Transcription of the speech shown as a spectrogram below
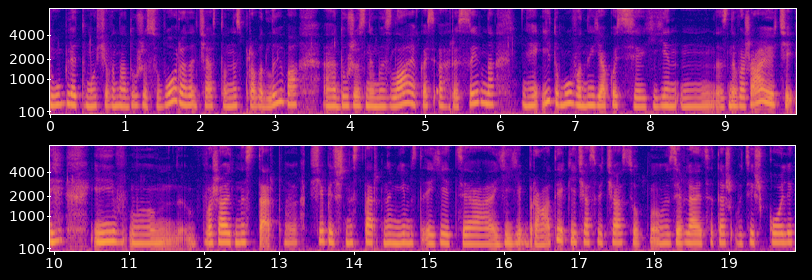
люблять, тому що вона дуже сувора, часто несправедлива, е, дуже з ними зла, якась агресивна, Е, і тому вони якось її зневажають і, і вважають нестерпною. Ще більш нестерпним їм здається її брат, який час від часу з'являється теж у цій школі,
